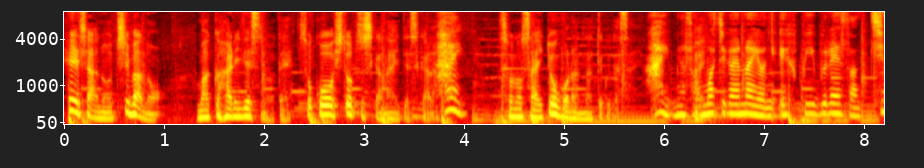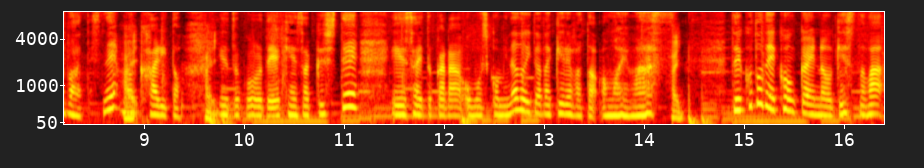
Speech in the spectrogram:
弊社あの千葉の幕張ですのでそこ一つしかないですから、はい、そのサイトをご覧になってください。はい、皆さんお間違いないように FP ブレーンさん千葉ですね、はい幕張とはいいうところで検索して、えーサイトからお申し込みなどいただければと思います。はいということで今回のゲストは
